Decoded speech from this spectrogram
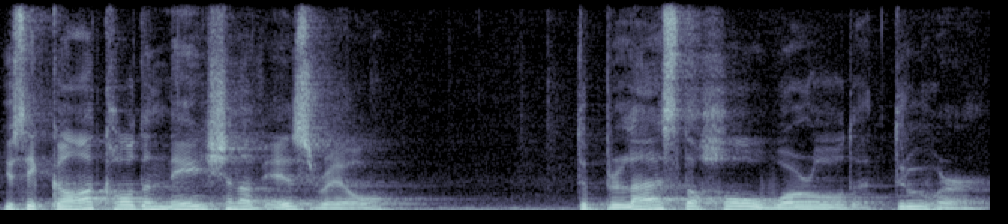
You see, God called the nation of Israel to bless the whole world through her.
